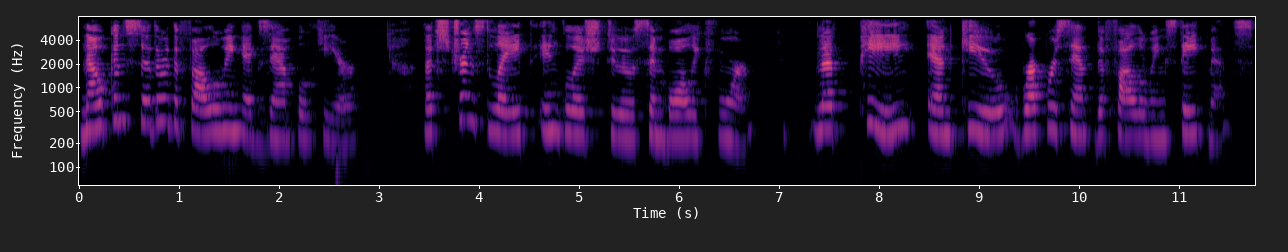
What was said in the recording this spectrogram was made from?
Now consider the following example here. Let's translate English to symbolic form. Let P and Q represent the following statements.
